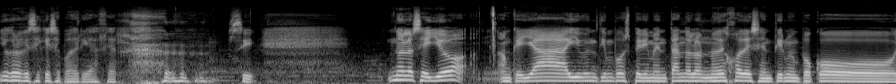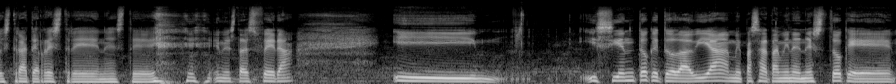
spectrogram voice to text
Yo creo que sí que se podría hacer. sí. No lo sé, yo, aunque ya llevo un tiempo experimentándolo, no dejo de sentirme un poco extraterrestre en, este, en esta esfera. Y, siento que todavía me pasa también en esto que,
